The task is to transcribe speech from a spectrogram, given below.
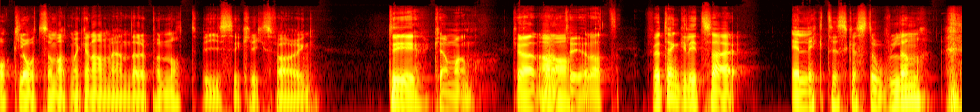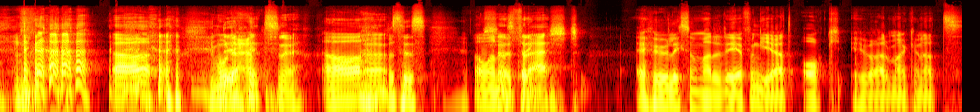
Och låter som att man kan använda det på något vis i krigsföring. det kan man. Garanterat. För jag tänker lite så här, elektriska stolen. Modernt nu. Ja, precis. Om man Känns fräscht. Hur liksom hade det fungerat och hur hade man kunnat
